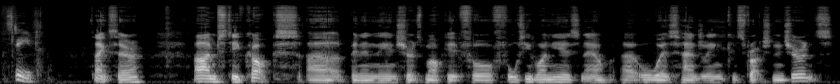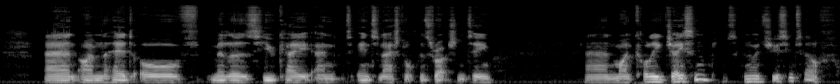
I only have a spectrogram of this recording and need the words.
Steve. Thanks, Sarah. I'm Steve Cox. Uh, I've been in the insurance market for 41 years now, uh, always handling construction insurance. And I'm the head of Miller's UK and international construction team. And my colleague Jason is going to introduce himself.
